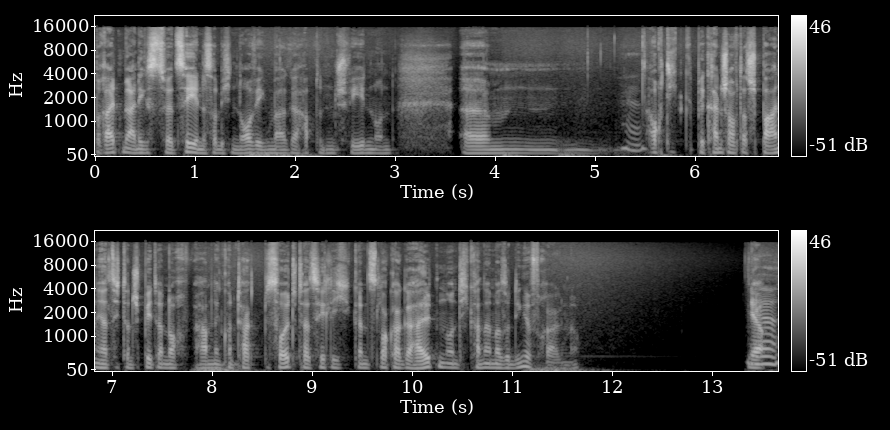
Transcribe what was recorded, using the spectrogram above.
bereit, mir einiges zu erzählen. Das habe ich in Norwegen mal gehabt und in Schweden und ähm, ja. Auch die Bekanntschaft aus Spanien hat sich dann später noch, wir haben den Kontakt bis heute tatsächlich ganz locker gehalten und ich kann dann mal so Dinge fragen. Ne? Ja. ja.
